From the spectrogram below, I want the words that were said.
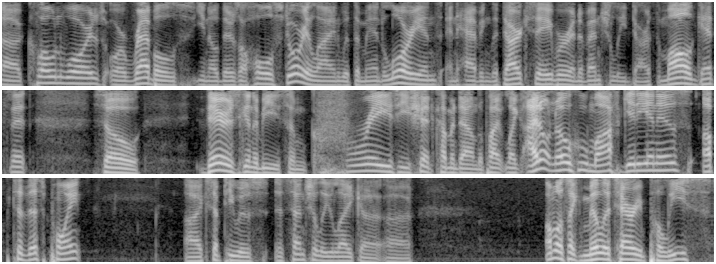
uh, Clone Wars or Rebels, you know there's a whole storyline with the Mandalorians and having the dark saber, and eventually Darth Maul gets it. So there's going to be some crazy shit coming down the pipe. Like I don't know who Moff Gideon is up to this point, uh, except he was essentially like a, a almost like military police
